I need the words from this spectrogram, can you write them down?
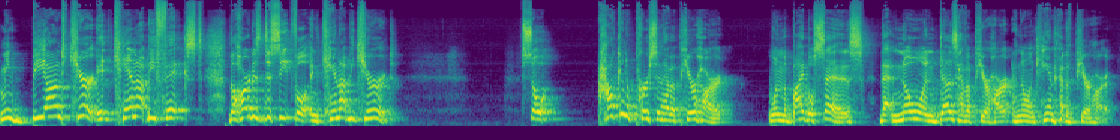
I mean, beyond cure. It cannot be fixed. The heart is deceitful and cannot be cured. So, how can a person have a pure heart when the Bible says that no one does have a pure heart and no one can have a pure heart?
